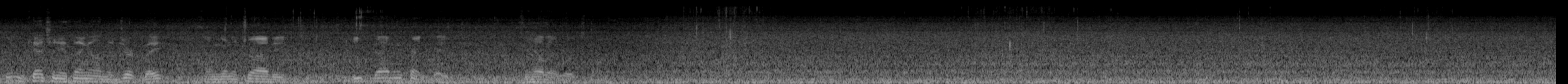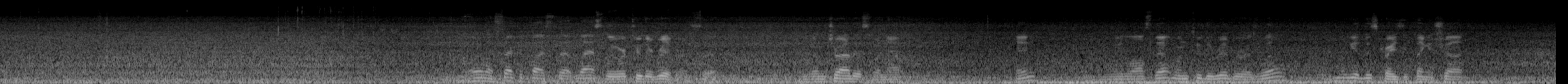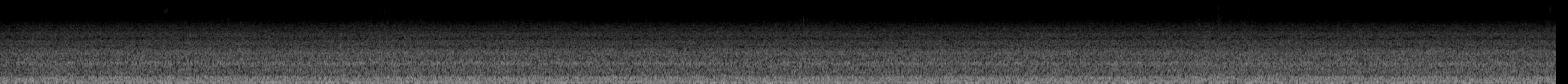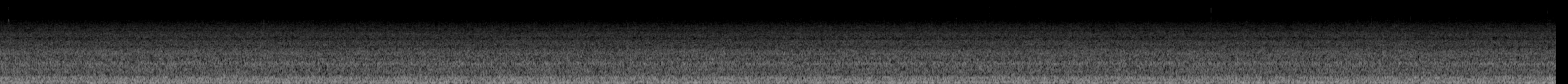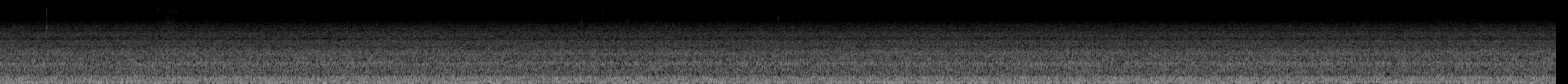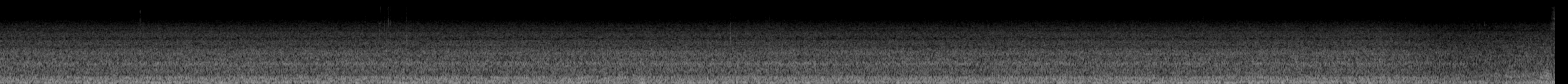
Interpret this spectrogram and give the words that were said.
Didn't catch anything on the jerk bait, I'm gonna try the deep diving crankbait. See how that works. Well, I sacrificed that last lure to the river, so I'm gonna try this one now. Okay, we lost that one to the river as well. I'm give this crazy thing a shot.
